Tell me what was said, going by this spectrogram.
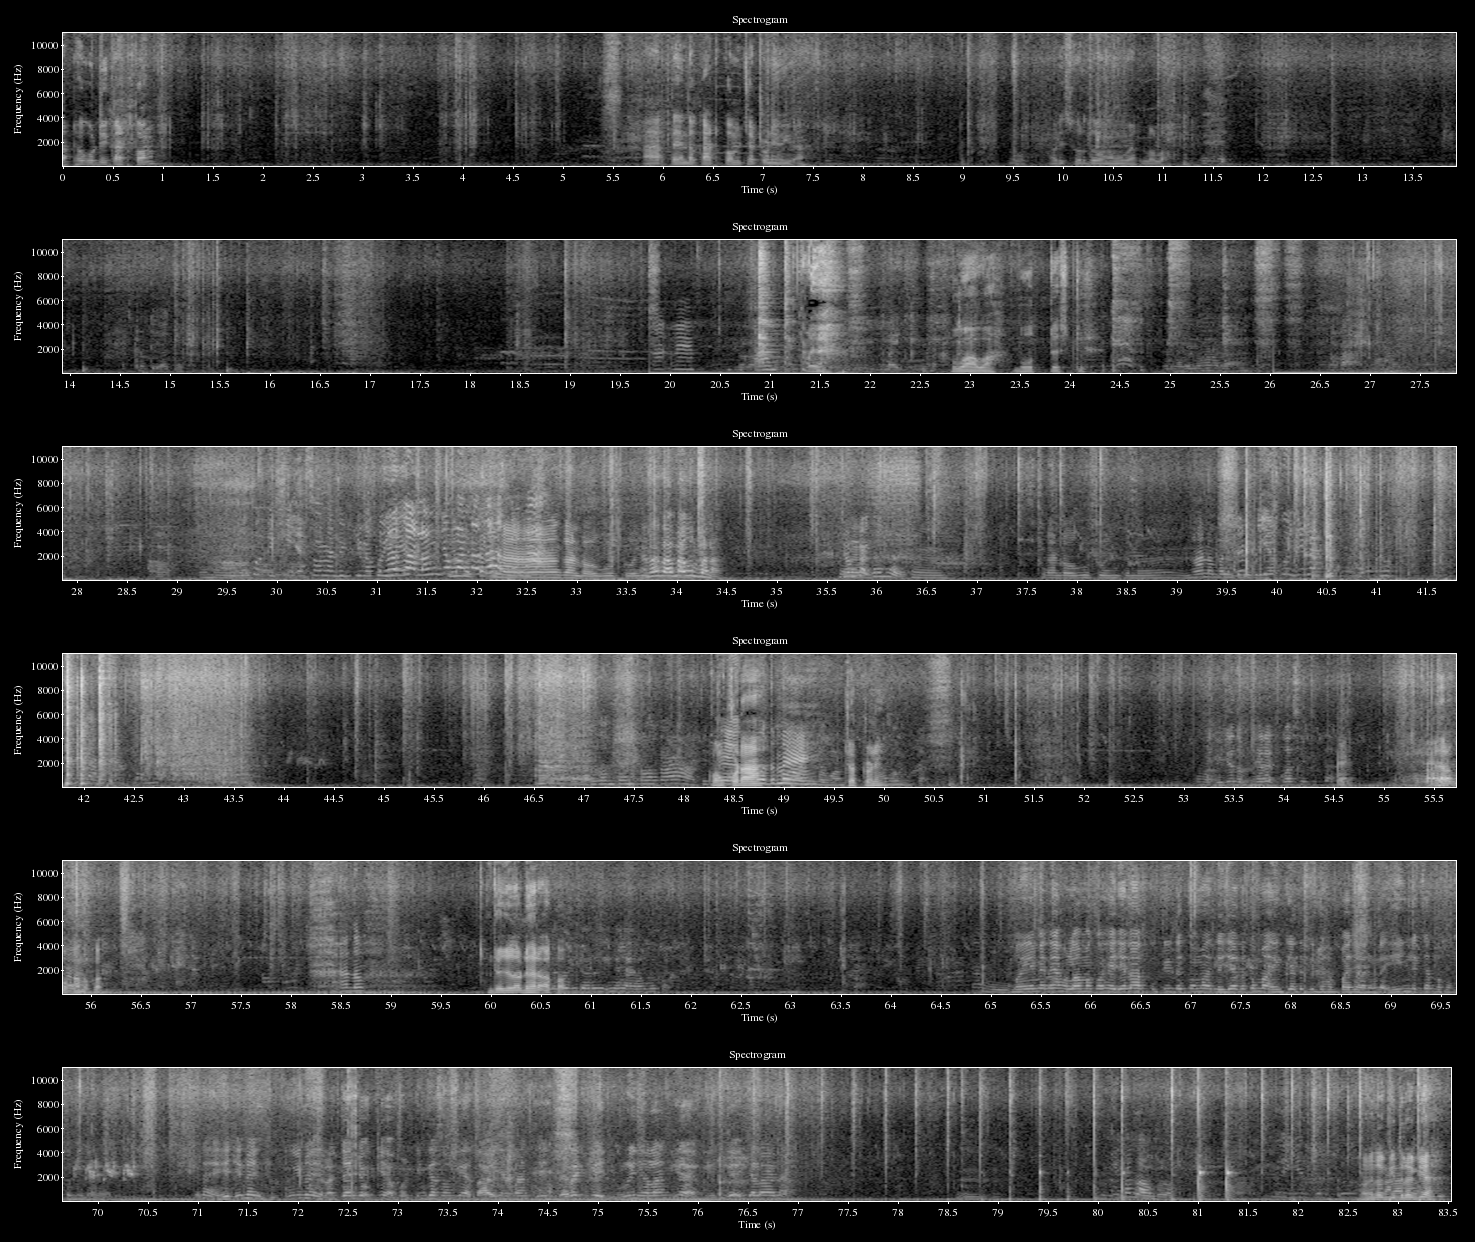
आठ गोटी काटकम ᱟᱨ ᱛᱮᱦᱮᱧ ᱫᱚ ᱠᱟᱴᱠᱚᱢ ᱪᱟᱹᱴᱩᱱᱤ ᱦᱩᱭᱩᱜᱼᱟ ᱟᱹᱰᱤ ᱥᱩᱨ ᱫᱚ ᱵᱟᱝᱟ ᱢᱳᱵᱟᱭᱤᱞ ᱞᱚᱞᱚ વાહ વાહ બહુ tasty gandol gutuin. Ana tambah urban ah. Jom kak kerja. Gandol gutuin kena. na nambah lagi. কঙ্কড়া chutney ano ka? Ano? Jojo daw dahil ako. Maya mena yang lama kau hej na tak kau leja tak kau mah tak kita hampa jalan lah ini lekat aku kami hej ina jok sama kia dah ini pan kia derek juri jalan kia kia jalan na. Hmm. Ini malam bro. Kami tu lagi.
